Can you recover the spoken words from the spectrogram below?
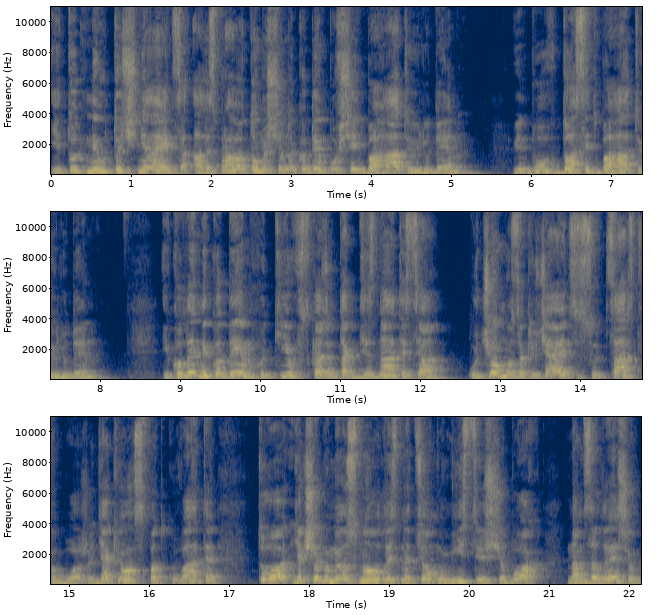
І тут не уточняється, але справа в тому, що Никодим був ще й багатою людиною. Він був досить багатою людиною. І коли Никодим хотів, скажімо так, дізнатися, у чому заключається суть Царства Боже, як його вспадкувати, то якщо б ми основувались на цьому місці, що Бог нам залишив,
